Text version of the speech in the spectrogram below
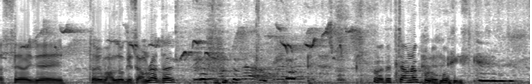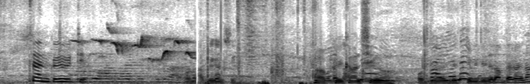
আসছে ওই যে তোকে ভালো কিছু আমরা তার ওদের চামড়া পুরো। চান করে উঠি। আফ্রিকান সিংহ। আফ্রিকান সিংহ। ওর যে টিভিতে যেরকম দেখায় না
